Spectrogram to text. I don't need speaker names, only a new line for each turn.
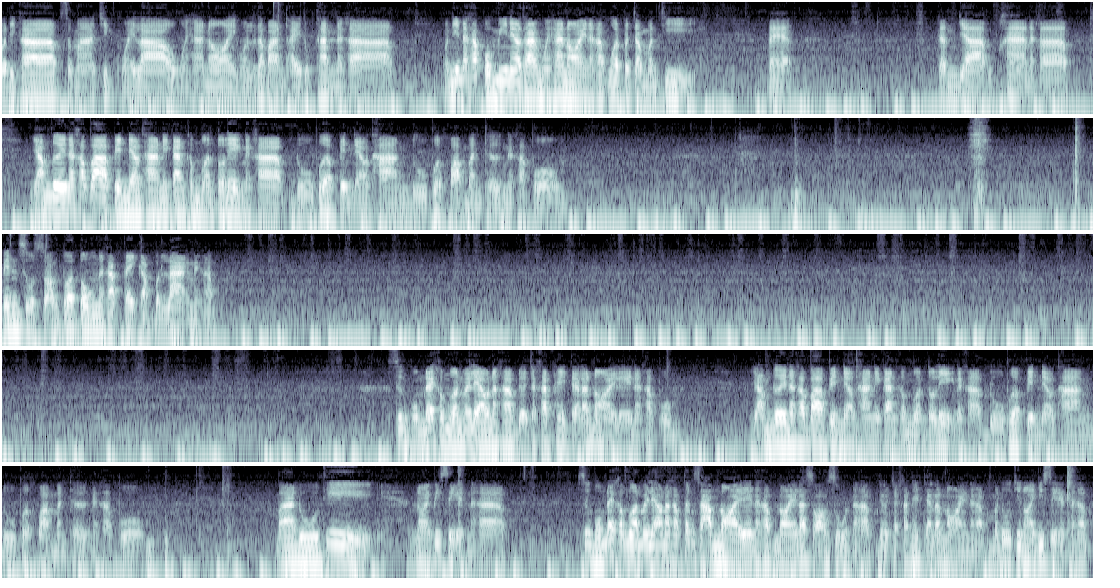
วัสดีครับ สมาชิกหวยลาวหวยฮานอยหวยรัฐบาลไทยทุกท่านนะครับ วันนี้นะครับผมมีแนวทางหวยฮานอยนะครับงวดประจำวันที่ 8 กันยา65นะครับ ย้ำเลยนะครับว่าเป็นแนวทางในการคำนวณตัวเลขนะครับ ดูเพื่อเป็นแนวทางดูเพื่อความบันเทิงนะครับผม เป็นสูตร2ตัวตรงนะครับ ไปกับบนล่างนะครับ ซึ่งผมได้คำนวณไว้แล้วนะครับ เดี๋ยวจะคัดให้แต่ละหน่อยเลยนะครับ ผมย้ำเลยนะครับว่าเป็นแนวทางในการคำนวณตัวเลขนะครับ ดูเพื่อเป็นแนวทางดูเพื่อความบันเทิงนะครับผม มาดูที่หน่อยพิเศษนะครับ ซึ่งผมได้คำนวณไว้แล้วนะครับ ทั้ง3หน่อยเลยนะครับหน่อยละ2สูตรนะครับ เดี๋ยวจะคัดให้แต่ละหน่อยนะครับ มาดูที่หน่อยพิเศษนะครับ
